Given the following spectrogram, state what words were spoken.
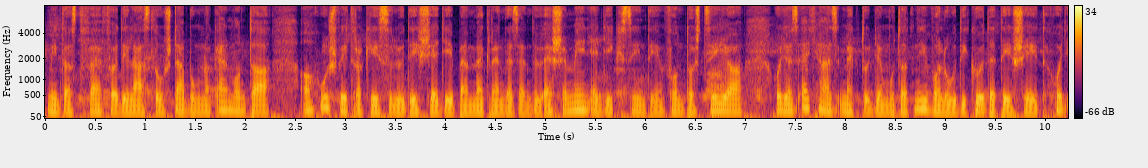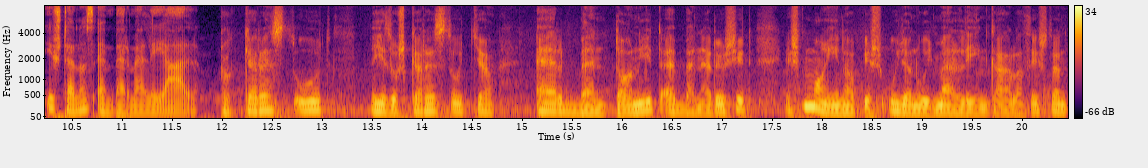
Mint azt Felföldi László stábunknak elmondta, a húsvétra készülődés jegyében megrendezendő esemény egyik szintén fontos célja, hogy az egyház meg tudja mutatni valódi küldetését, hogy Isten az ember mellé áll. A keresztút Jézus keresztútja ebben tanít, ebben erősít, és mai nap is ugyanúgy mellénk áll az Isten,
